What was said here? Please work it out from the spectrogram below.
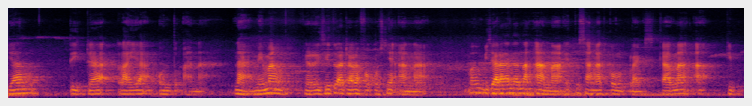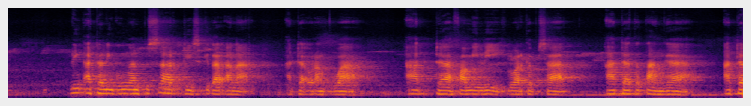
yang tidak layak untuk anak. Nah, memang dari situ adalah fokusnya anak. Membicarakan tentang anak itu sangat kompleks karena di, ada lingkungan besar di sekitar anak. Ada orang tua, ada family, keluarga besar, ada tetangga, ada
